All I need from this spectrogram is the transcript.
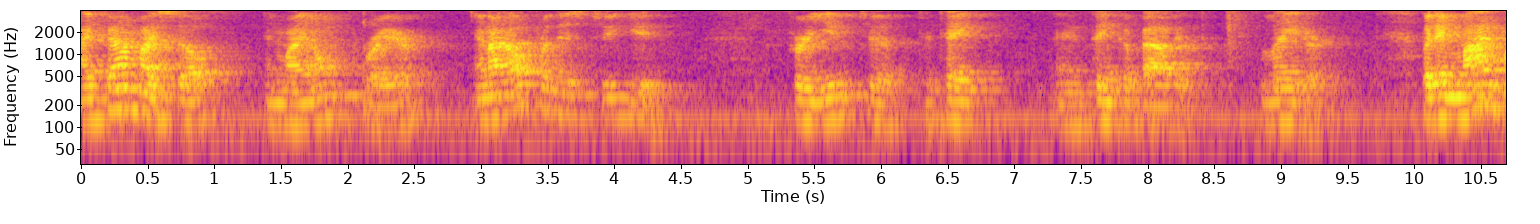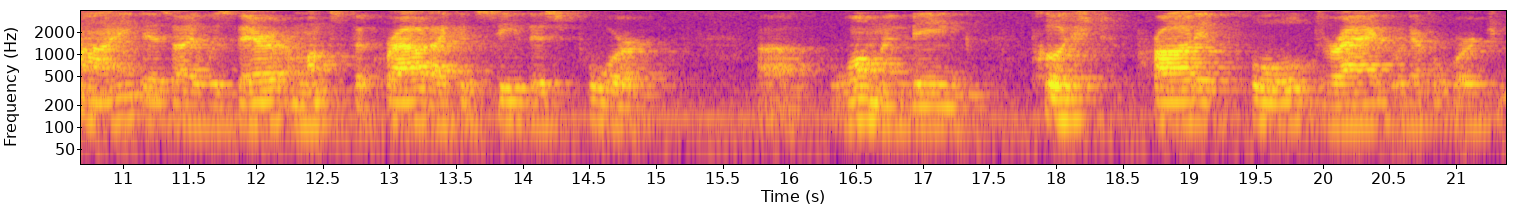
I found myself in my own prayer, and I offer this to you, for you to, to take and think about it later. But in my mind, as I was there amongst the crowd, I could see this poor uh, woman being pushed, prodded, pulled, dragged, whatever word you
